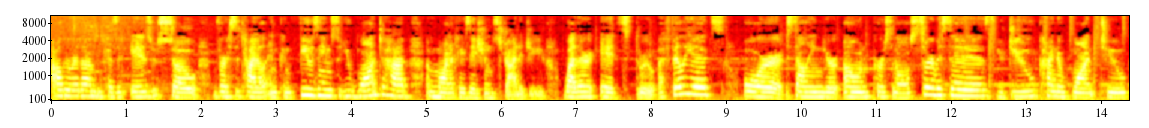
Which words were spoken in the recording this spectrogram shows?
algorithm because it is so versatile and confusing. So you want to have a monetization strategy, whether it's through affiliates or selling your own personal services. You do kind of want to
